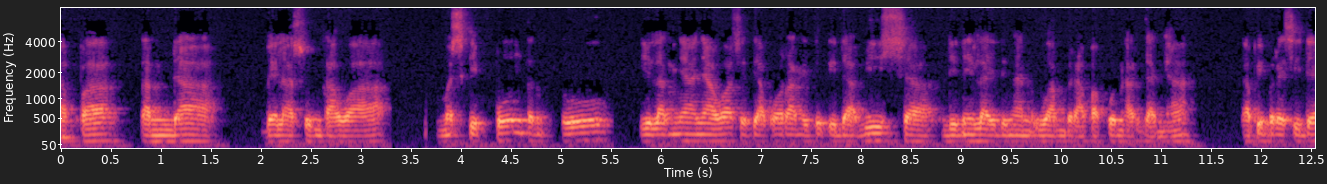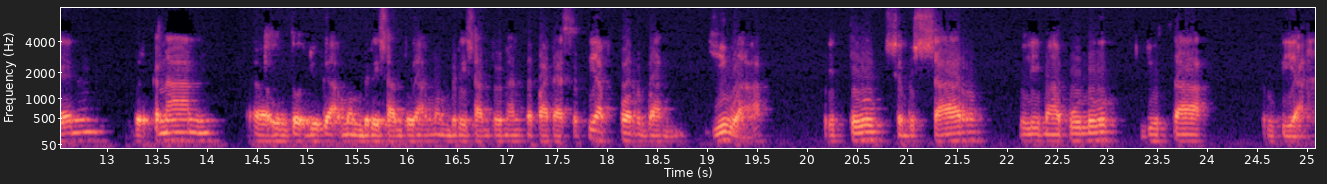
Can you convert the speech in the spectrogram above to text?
apa tanda bela sungkawa meskipun tentu hilangnya nyawa setiap orang itu tidak bisa dinilai dengan uang berapapun harganya tapi presiden berkenan e, untuk juga memberi santunan memberi santunan kepada setiap korban jiwa itu sebesar 50 juta rupiah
